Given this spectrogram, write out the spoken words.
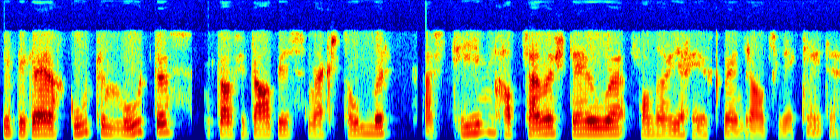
ich bin eigentlich guten Mutes, dass ich da bis nächsten Sommer ein Team kann zusammenstellen von neuen Kirchgemeinderatsmitgliedern.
